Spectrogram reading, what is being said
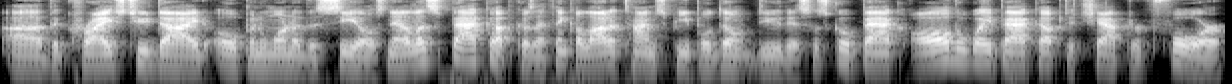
uh, the Christ who died open one of the seals. Now let's back up because I think a lot of times people don't do this. Let's go back all the way back up to chapter 4.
